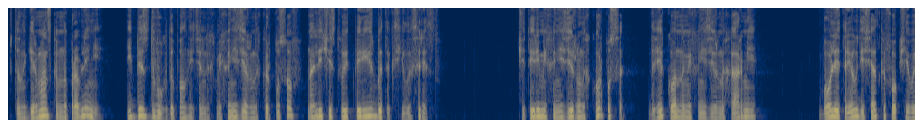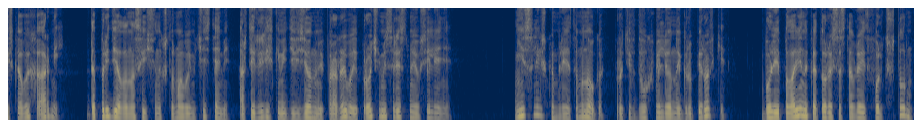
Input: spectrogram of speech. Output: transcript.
что на германском направлении и без двух дополнительных механизированных корпусов наличествует переизбыток сил и средств? Четыре механизированных корпуса, две конно-механизированных армии, более трех десятков общевойсковых армий, до предела насыщенных штурмовыми частями, артиллерийскими дивизионами прорыва и прочими средствами усиления. Не слишком ли это много против двухмиллионной группировки, более половины которой составляет фольксштурм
